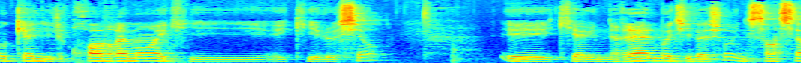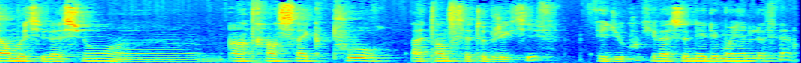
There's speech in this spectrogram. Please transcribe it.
auquel il croit vraiment et qui, et qui est le sien, et qui a une réelle motivation, une sincère motivation euh, intrinsèque pour atteindre cet objectif, et du coup qui va se donner les moyens de le faire.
